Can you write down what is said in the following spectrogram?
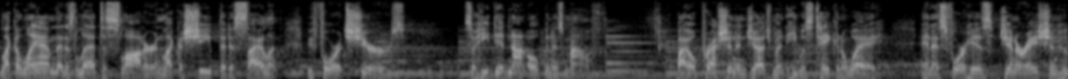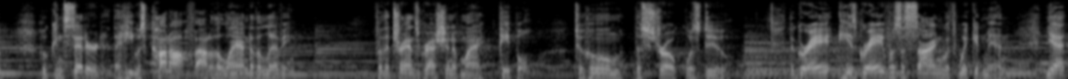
Like a lamb that is led to slaughter, and like a sheep that is silent before its shearers. So he did not open his mouth. By oppression and judgment he was taken away. And as for his generation who, who considered that he was cut off out of the land of the living for the transgression of my people to whom the stroke was due. The his grave was assigned with wicked men, yet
